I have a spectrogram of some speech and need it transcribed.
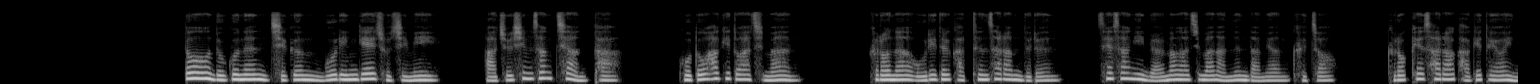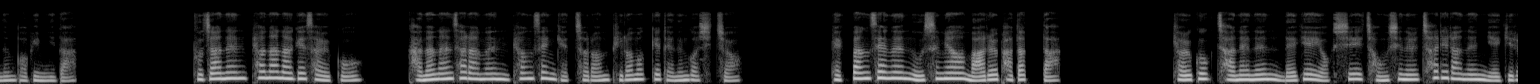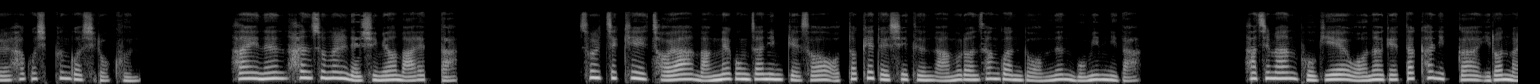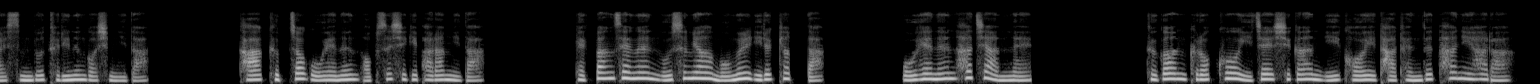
또 누구는 지금 물 인계 조짐이 아주 심상치 않다 고도하기도 하지만 그러나 우리들 같은 사람들은 세상이 멸망하지만 않는다면 그저 그렇게 살아가게 되어 있는 법입니다. 부자는 편안하게 살고 가난한 사람은 평생 개처럼 빌어먹게 되는 것이죠. 백방생은 웃으며 말을 받았다. 결국 자네는 내게 역시 정신을 차리라는 얘기를 하고 싶은 것이로군. 하인은 한숨을 내쉬며 말했다. 솔직히 저야 막내 공자님께서 어떻게 되시든 아무런 상관도 없는 몸입니다. 하지만 보기에 워낙에 딱하니까 이런 말씀도 드리는 것입니다. 가 급적 오해는 없으시기 바랍니다. 백방생은 웃으며 몸을 일으켰다. 오해는 하지 않네. 그건 그렇고 이제 시간이 거의 다 된 듯 하니 하라.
